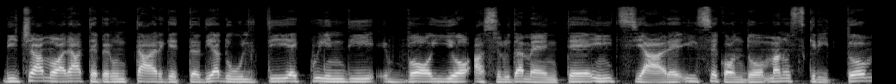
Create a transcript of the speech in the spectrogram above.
diciamo adatte per un target di adulti e quindi voglio assolutamente iniziare il secondo manoscritto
